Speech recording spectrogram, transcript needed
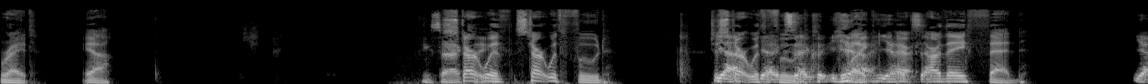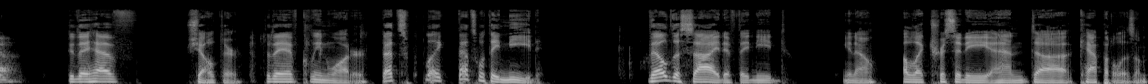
Right. Yeah. Exactly. Start with start with food. Just Yeah, start with yeah, food. exactly. Yeah, like, yeah, are- exactly. Are they fed? Yeah. Do they have shelter? Do they have clean water? That's like that's what they need. They'll decide if they need, you know, electricity and uh, capitalism.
